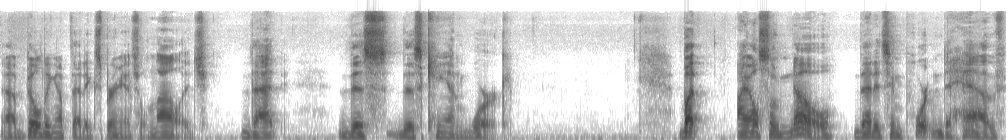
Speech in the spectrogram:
uh, building up that experiential knowledge that this this can work. But I also know that it's important to have,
